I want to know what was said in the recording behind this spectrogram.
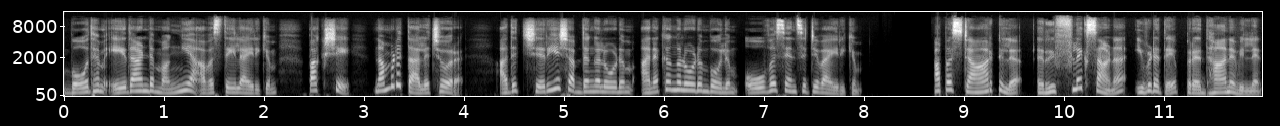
ബോധം ഏതാണ്ട് മങ്ങിയ അവസ്ഥയിലായിരിക്കും. പക്ഷേ നമ്മുടെ തലച്ചോറ് അത് ചെറിയ ശബ്ദങ്ങളോടും അനക്കങ്ങളോടും പോലും ഓവർ സെൻസിറ്റീവ് ആയിരിക്കും. അപ്പൊ സ്റ്റാർട്ടിൽ റിഫ്ലെക്സ് ആണ് ഇവിടത്തെ പ്രധാന വില്ലൻ.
